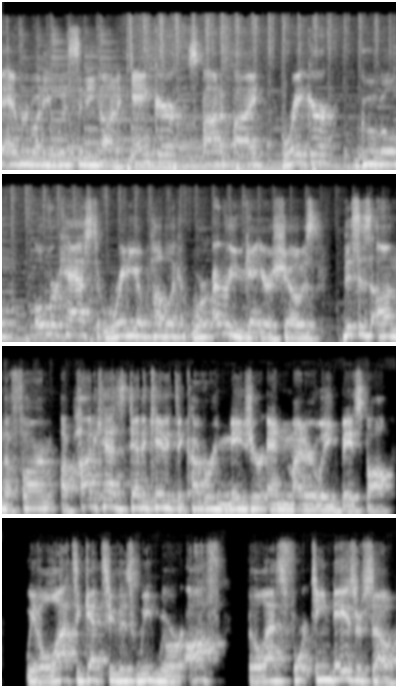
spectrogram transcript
to everybody listening on Anchor, Spotify, Breaker, Google, Overcast, Radio Public, wherever you get your shows. This is On the Farm, a podcast dedicated to covering major and minor league baseball. We have a lot to get to this week. We were off for the last 14 days or so.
